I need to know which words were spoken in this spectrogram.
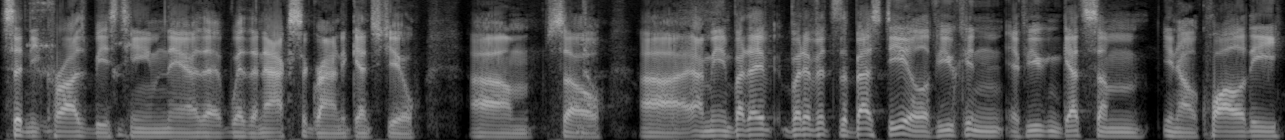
Sidney Crosby's team there that with an axe to grind against you. Um, so no. Uh, I mean, but if, but if it's the best deal, if you can if you can get some you know quality.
